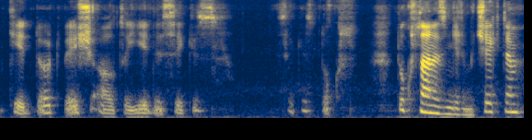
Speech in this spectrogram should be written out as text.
2, 4, 5, 6, 7, 8, 8, 9. 9 tane zincirimi çektim.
